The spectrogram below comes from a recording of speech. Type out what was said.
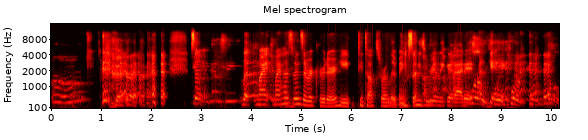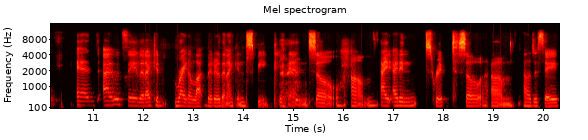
so look, my my husband's a recruiter. He he talks for a living, so he's really good at it. Okay. and I would say that I could write a lot better than I can speak. and so um, I, I didn't script. So um, I'll just say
